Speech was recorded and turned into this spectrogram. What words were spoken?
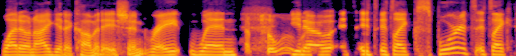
Why don't I get accommodation? Right? When Absolutely. you know, it's it's it's like sports. It's like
